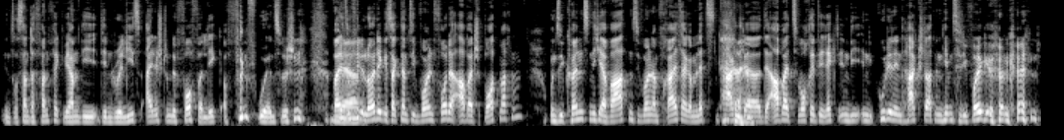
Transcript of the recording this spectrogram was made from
interessanter Fun Fact, wir haben die, den Release eine Stunde vorverlegt auf 5 Uhr inzwischen, weil Ja. so viele Leute gesagt haben, sie wollen vor der Arbeit Sport machen und sie können es nicht erwarten. Sie wollen am Freitag, am letzten Tag der, der Arbeitswoche direkt in die, in die, gut in den Tag starten, indem sie die Folge hören können.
